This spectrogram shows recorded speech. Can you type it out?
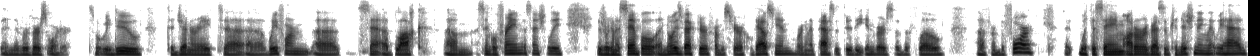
in the reverse order. So what we do to generate uh, a waveform uh, a block, um, a single frame essentially, is we're going to sample a noise vector from a spherical Gaussian. We're going to pass it through the inverse of the flow uh, from before with the same autoregressive conditioning that we had.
